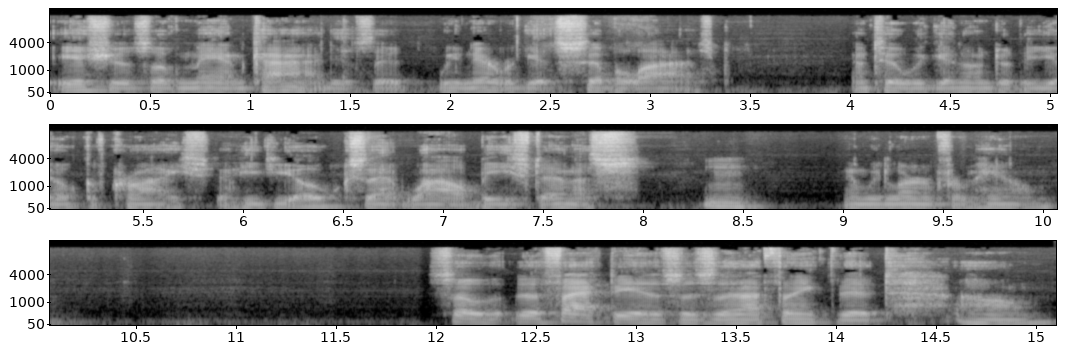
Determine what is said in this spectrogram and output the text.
issues of mankind is that we never get civilized until we get under the yoke of Christ. And He yokes that wild beast in us, mm. and we learn from Him. So the fact is, is that I think that um,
